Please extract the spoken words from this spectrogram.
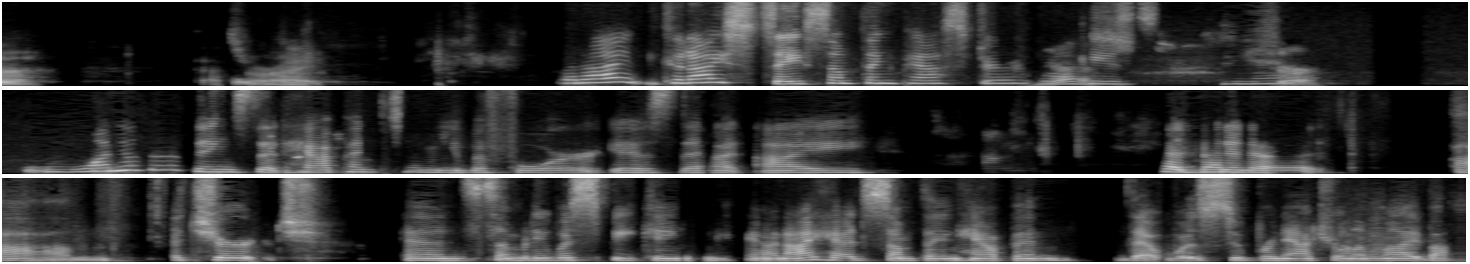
uh, That's all right. Could I could I say something, Pastor? while Yes. he's doing that? Sure. One of the things that happened to me before is that I had been in a um, a church and somebody was speaking and I had something happen that was supernatural in my body.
